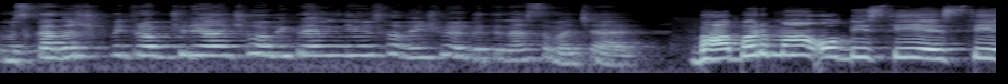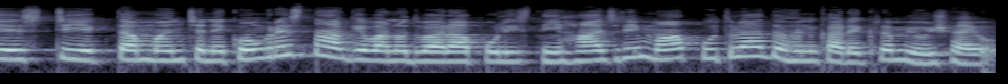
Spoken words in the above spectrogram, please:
નમસ્કાર દર્શક મિત્રો, આપ જોઈ રહ્યા છો વિક્રમ ન્યૂઝ. હવે જોઈએ અગત્યના સમાચાર. ભાભરમાં ઓબીસી એસસી એસટી એકતા મંચ અને કોંગ્રેસના આગેવાનો દ્વારા પોલીસની હાજરીમાં પૂતળા દહન કાર્યક્રમ યોજાયો.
